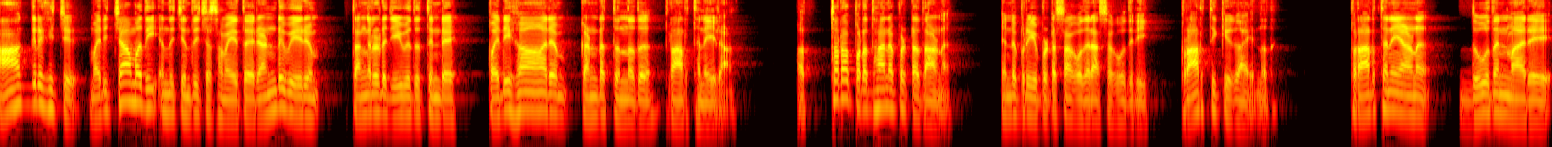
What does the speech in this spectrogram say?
ആഗ്രഹിച്ച് മരിച്ചാ മതി എന്ന് ചിന്തിച്ച സമയത്ത് രണ്ടുപേരും തങ്ങളുടെ ജീവിതത്തിന്റെ പരിഹാരം കണ്ടെത്തുന്നത് പ്രാർത്ഥനയിലാണ്. അത്ര പ്രധാനപ്പെട്ടതാണ് എന്റെ പ്രിയപ്പെട്ട സഹോദര സഹോദരി പ്രാർത്ഥിക്കുക എന്നത്. പ്രാർത്ഥനയാണ് ദൂതന്മാരെ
